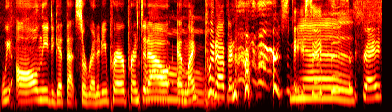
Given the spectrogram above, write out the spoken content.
we all need to get that serenity prayer printed out and like put up in our spaces, Yes. right?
